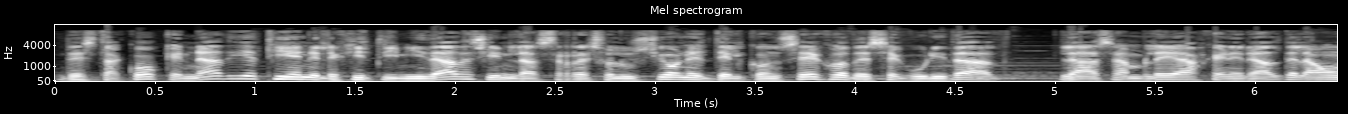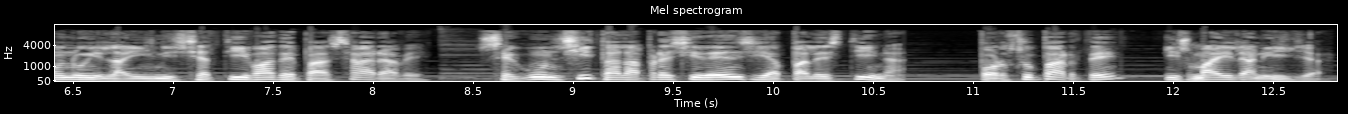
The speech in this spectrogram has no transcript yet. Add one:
destacó que nadie tiene legitimidad sin las resoluciones del Consejo de Seguridad, la Asamblea General de la ONU y la Iniciativa de Paz Árabe, según cita la presidencia palestina. Por su parte, Ismail Anilla,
